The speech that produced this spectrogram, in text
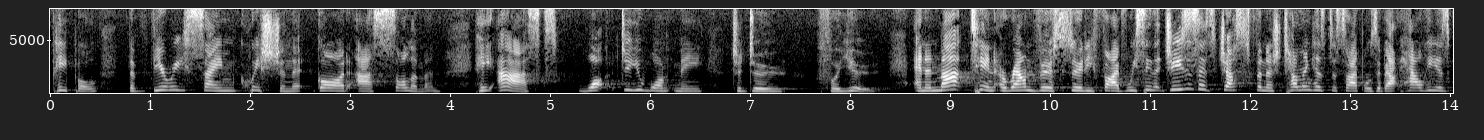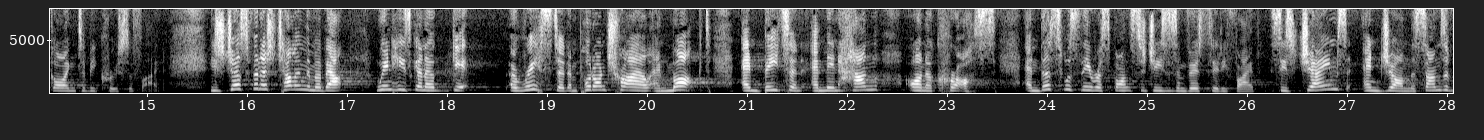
people the very same question that God asked Solomon. He asks, What do you want me to do for you? And in Mark 10, around verse 35, we see that Jesus has just finished telling his disciples about how he is going to be crucified. He's just finished telling them about when he's going to get arrested and put on trial and mocked and beaten and then hung on a cross. And this was their response to Jesus in verse 35. It says, James and John, the sons of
